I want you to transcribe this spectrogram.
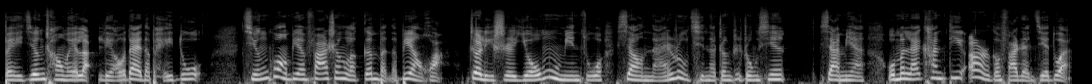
北京成为了辽代的陪都，情况便发生了根本的变化。这里是游牧民族向南入侵的政治中心。下面我们来看第二个发展阶段：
